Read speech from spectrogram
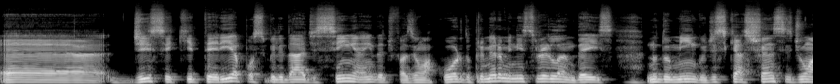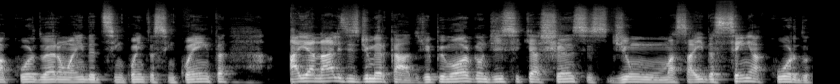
é, disse que teria a possibilidade, sim, ainda de fazer um acordo. O primeiro-ministro irlandês, no domingo, disse que as chances de um acordo eram ainda de 50-50. Aí, análises de mercado. JP Morgan disse que as chances de uma saída sem acordo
